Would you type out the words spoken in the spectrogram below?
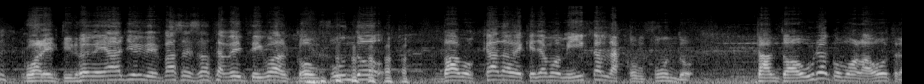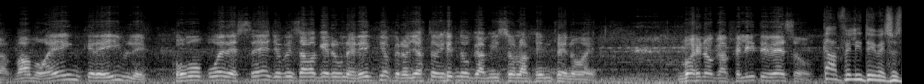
49 años y me pasa exactamente igual. Confundo, vamos, cada vez que llamo a mi hija las confundo tanto a una como a la otra. Vamos, es increíble. ¿Cómo puede ser? Yo pensaba que era una herencia, pero ya estoy viendo que a mí solamente no es. Bueno, cafelito y beso. Cafelito y besos.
